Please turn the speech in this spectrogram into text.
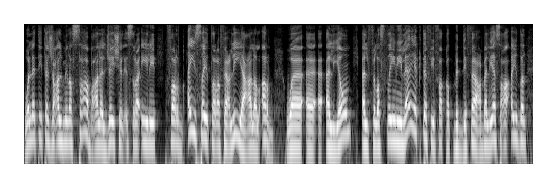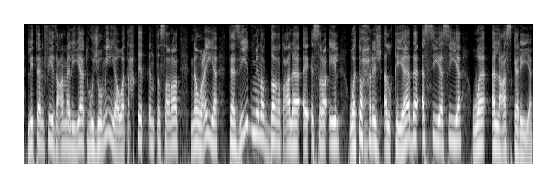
والتي تجعل من الصعب على الجيش الإسرائيلي فرض أي سيطرة فعلية على الأرض. واليوم الفلسطيني لا يكتفي فقط بالدفاع بل يسعى أيضا لتنفيذ عمليات هجومية وتحقيق انتصارات نوعية تزيد من الضغط على إسرائيل وتحرج القيادة السياسية والعسكرية.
